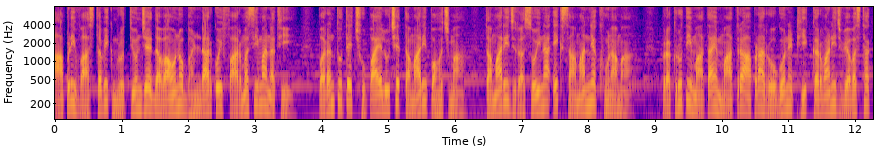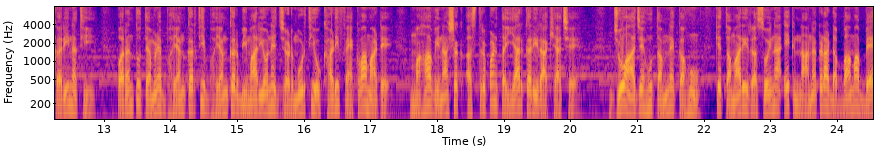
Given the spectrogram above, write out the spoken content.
આપણી વાસ્તવિક મૃત્યુંજય દવાઓનો ભંડાર કોઈ ફાર્મસીમાં નથી, પરંતુ તે છુપાયેલું છે તમારી પહોંચમાં, તમારી જ રસોઈના એક સામાન્ય ખૂણામાં. પ્રકૃતિ માતાએ માત્ર આપણા રોગોને ઠીક કરવાની જ વ્યવસ્થા કરી નથી, પરંતુ તેમણે ભયંકરથી ભયંકર બીમારીઓને જડમૂળથી ઉખાડી ફેંકવા માટે મહાવિનાશક અસ્ત્ર પણ તૈયાર કરી રાખ્યા છે. જો આજે હું તમને કહું કે તમારી રસોઈના એક નાનકડા ડબ્બામાં બે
